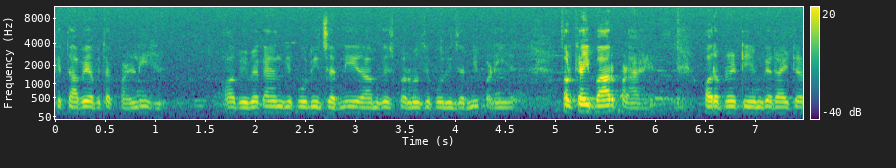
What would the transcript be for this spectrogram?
किताबें अभी तक पढ़ ली हैं और विवेकानंद की पूरी जर्नी, रामकृष्ण परमहंस की पूरी जर्नी पढ़ी है और कई बार पढ़ा है और अपने टीम के राइटर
